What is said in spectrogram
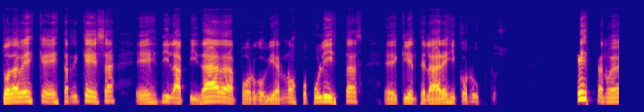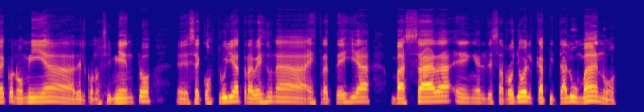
toda vez que esta riqueza es dilapidada por gobiernos populistas, eh, clientelares y corruptos. Esta nueva economía del conocimiento eh, se construye a través de una estrategia basada en el desarrollo del capital humano,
